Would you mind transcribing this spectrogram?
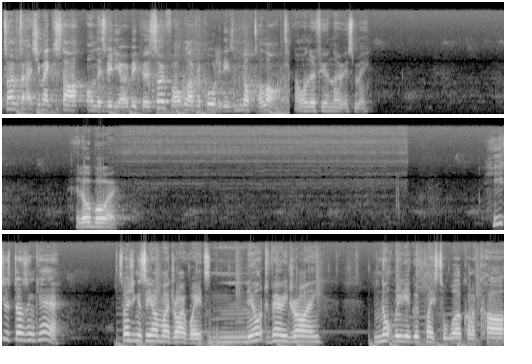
Time to actually make a start on this video because so far all I've recorded is not a lot. I wonder if you'll notice me. Hello, boy. He just doesn't care. So as you can see on my driveway, it's not very dry. Not really a good place to work on a car.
